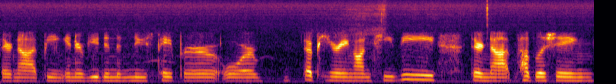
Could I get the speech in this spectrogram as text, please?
They're not being interviewed in the newspaper or appearing on TV. They're not publishing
